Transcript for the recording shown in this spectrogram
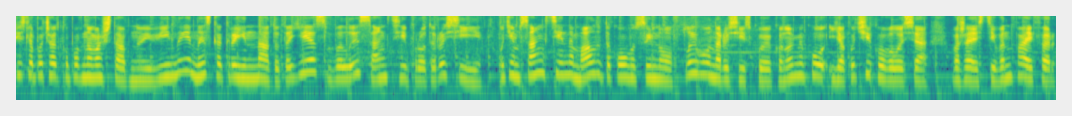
Після початку повномасштабної війни низка країн НАТО та ЄС ввели санкції проти Росії. Утім, санкції не мали такого сильного впливу на російську економіку, як очікувалося, вважає Стівен Пайфер,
